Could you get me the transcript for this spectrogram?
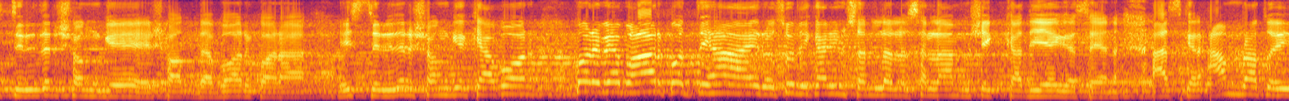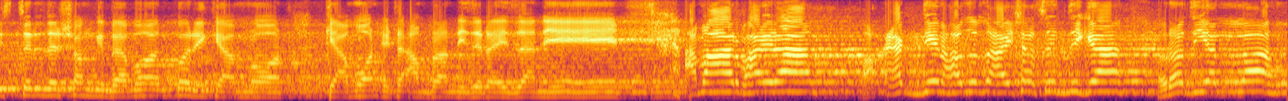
স্ত্রীদের সঙ্গে সৎ ব্যবহার করা। স্ত্রীদের সঙ্গে কেমন করে ব্যবহার করতে হয়, রসুল করিম সাল্লাহ সাল্লাম শিক্ষা দিয়ে গেছেন, আজকের আমরা তো স্ত্রীদের সঙ্গে ব্যবহার করি কেমন? কেমন এটা আমরা নিজেরাই জানি। আমার ভাইরা, একদিন হজরত আয়সা সিদ্দিকা রাদিয়াল্লাহু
